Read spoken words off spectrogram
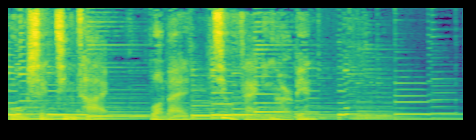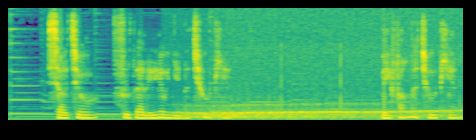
无限精彩，我们就在您耳边。小舅死在零六年的秋天。北方的秋天，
